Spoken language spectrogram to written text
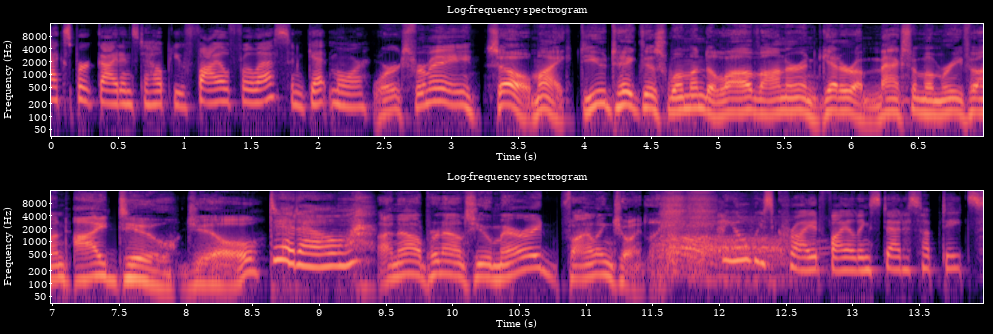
expert guidance to help you file for less and get more. Works for me. So, Mike, do you take this woman to love, honor, and get her a maximum refund? I do. Jill? Ditto. I now pronounce you married, filing jointly. I always cry at filing status updates.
